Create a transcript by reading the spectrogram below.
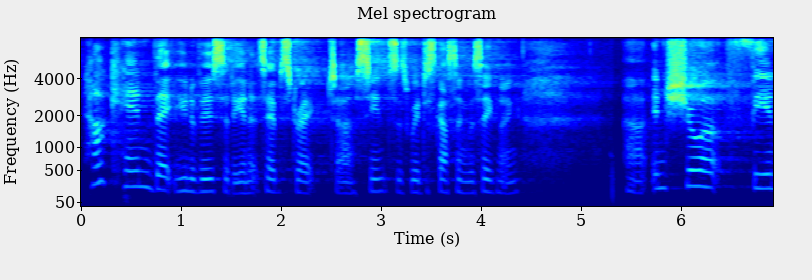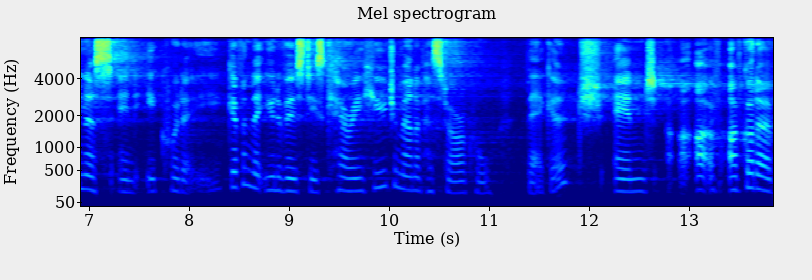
how can that university, in its abstract uh, sense, as we're discussing this evening, uh, ensure fairness and equity, given that universities carry a huge amount of historical baggage? And I've, I've got a,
